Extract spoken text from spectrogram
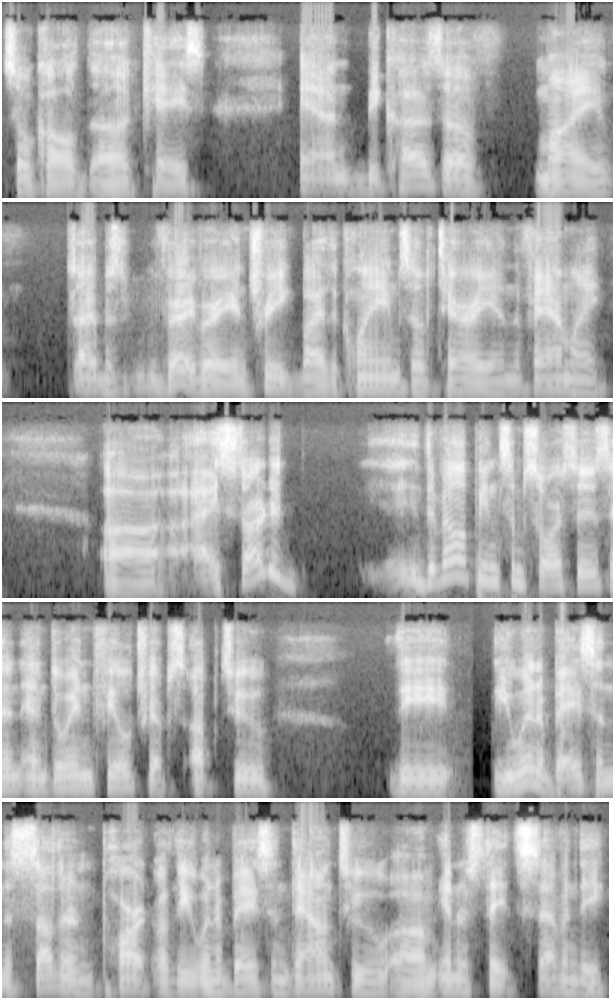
so-called uh, case, and because of my, I was very very intrigued by the claims of Terry and the family uh, I started developing some sources and, and doing field trips up to the Uinta Basin, the southern part of the Uinta Basin, down to um, Interstate 70,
